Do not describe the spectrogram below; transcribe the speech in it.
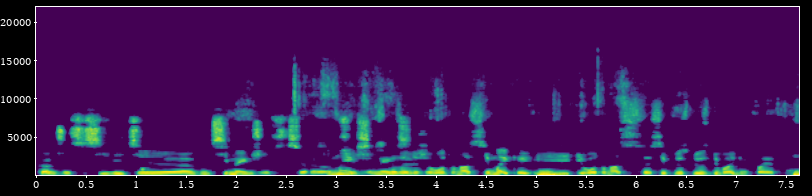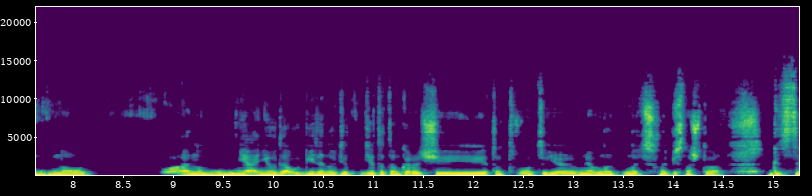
как же GCC? Ведь э, CMake же все равно. CMake, CMake. сказали же, вот у нас CMake и, mm. и вот у нас C++ дебагинг поэтому. Ну, а, ну, не, они, да, убили, но где-то, где там, короче, этот, вот, я, у меня в нотисах написано, что GCC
